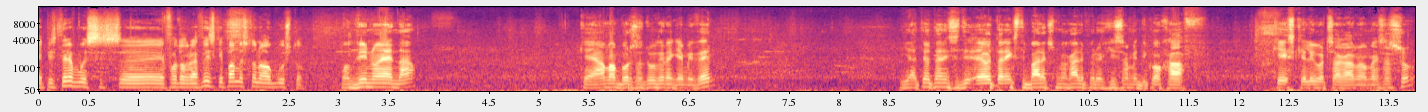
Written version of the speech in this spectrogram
Επιστρέφουμε στις ε, φωτογραφίες και πάμε στον Αγκούστο. Τον δίνω ένα. Και άμα μπορούσα να του έδινα και μηδέν. Γιατί όταν, είσαι, ε, όταν έχεις την μπάλα σε μεγάλη περιοχή σαν αμυντικό χαφ και έχεις και λίγο τσαγανό μέσα σου,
